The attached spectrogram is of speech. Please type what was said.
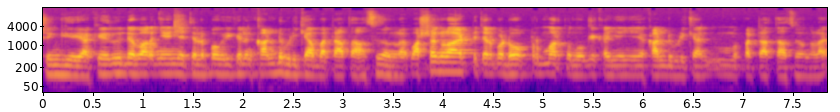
ഷിങ്ക് ചെയ്യുക. കേതുവിന്റെ പറഞ്ഞു കഴിഞ്ഞാൽ ചിലപ്പോൾ ഒരിക്കലും കണ്ടുപിടിക്കാൻ പറ്റാത്ത അസുഖങ്ങൾ വർഷങ്ങളായിട്ട് ചിലപ്പോൾ ഡോക്ടർമാർക്ക് നോക്കിക്കഴിഞ്ഞ് കഴിഞ്ഞാൽ കണ്ടുപിടിക്കാൻ പറ്റാത്ത അസുഖങ്ങളെ.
